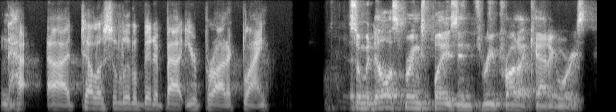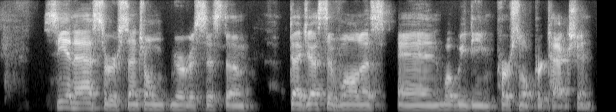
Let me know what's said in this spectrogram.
And how, tell us a little bit about your product line. So Medela Springs plays in three product categories CNS or central nervous system, digestive wellness, and what we deem personal protection.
